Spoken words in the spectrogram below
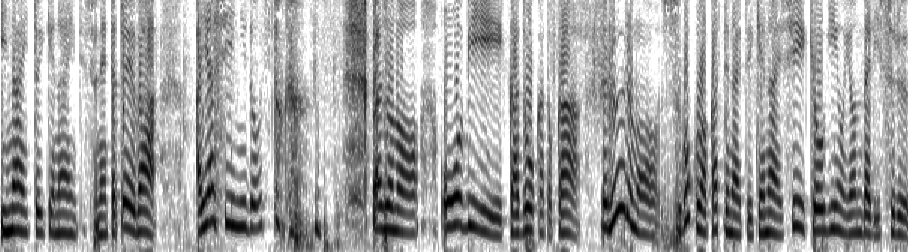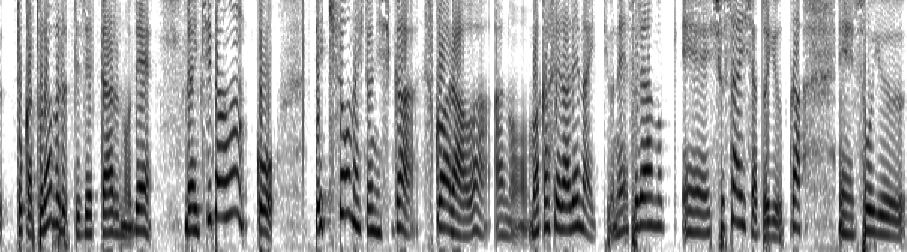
いないといけないんですよね。例えば、怪しい二度落ちとか、まあその、OB かどうかとか、ルールもすごく分かってないといけないし、競技員を呼んだりするとかトラブルって絶対あるので、だ一番、こう、できそうな人にしかスコアラーは、あの、任せられないっていうね。それはあの、えー、主催者というか、えー、そういう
